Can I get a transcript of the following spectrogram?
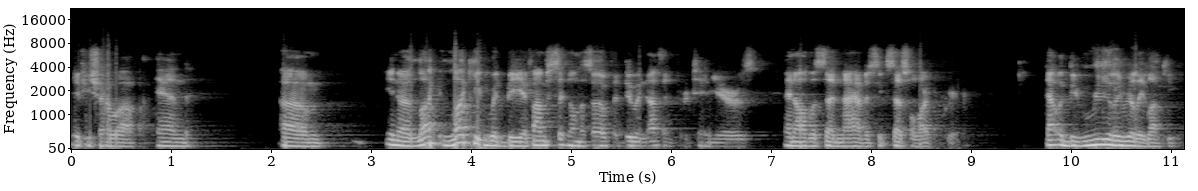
if you show up and um, you know luck, lucky would be if I'm sitting on the sofa doing nothing for 10 years and all of a sudden I have a successful art career. That would be really really lucky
